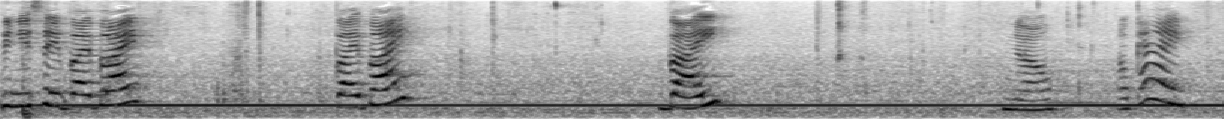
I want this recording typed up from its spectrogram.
Can you say bye bye? Bye bye? Bye? No. Okay.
